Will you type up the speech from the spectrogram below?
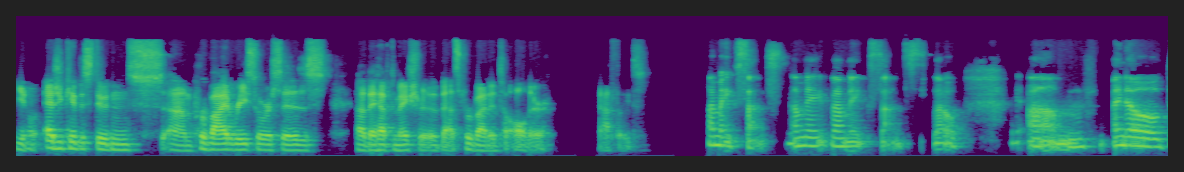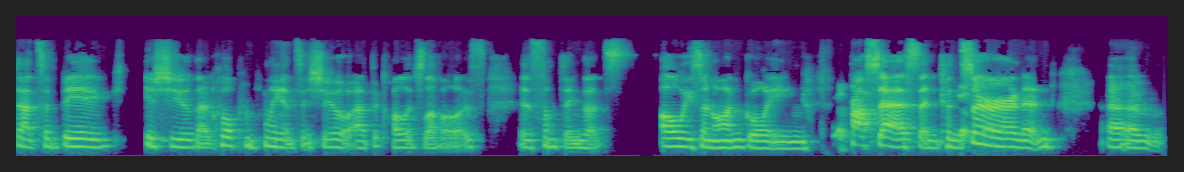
you know, educate the students, um, provide resources uh, they have to make sure that that's provided to all their athletes. That makes sense. That make that makes sense. So, um, I know that's a big issue. That whole compliance issue at the college level is is something that's always an ongoing process and concern and um,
